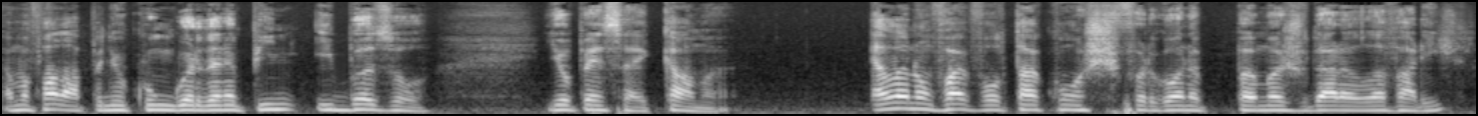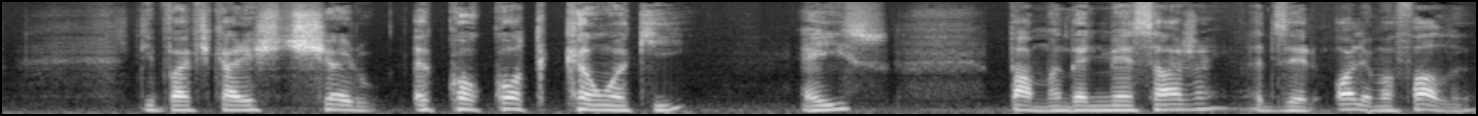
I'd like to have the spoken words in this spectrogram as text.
A Mafalda apanhou com um guardanapinho e basou. E eu pensei, calma, ela não vai voltar com a esfregona para me ajudar a lavar isto? Tipo, vai ficar este cheiro a cocó de cão aqui? É isso? Pá, mandei-lhe mensagem a dizer: Olha, Mafalda,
